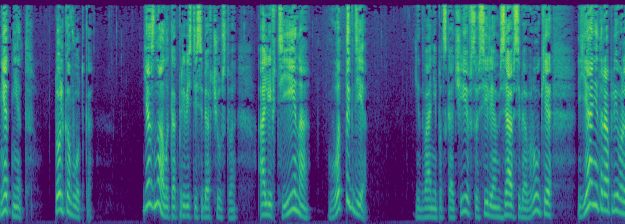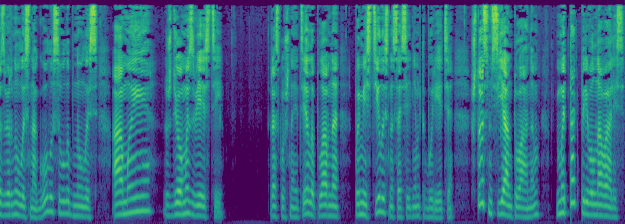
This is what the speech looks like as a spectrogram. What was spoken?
«Нет-нет, только водка». Я знала, как привести себя в чувство. «Алевтина, вот ты где!» Едва не подскочив, с усилием взяв себя в руки, я неторопливо развернулась на голос и улыбнулась. «А мы ждем известий». Роскошное тело плавно поместилось на соседнем табурете. «Что с мсье Антуаном? Мы так переволновались».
